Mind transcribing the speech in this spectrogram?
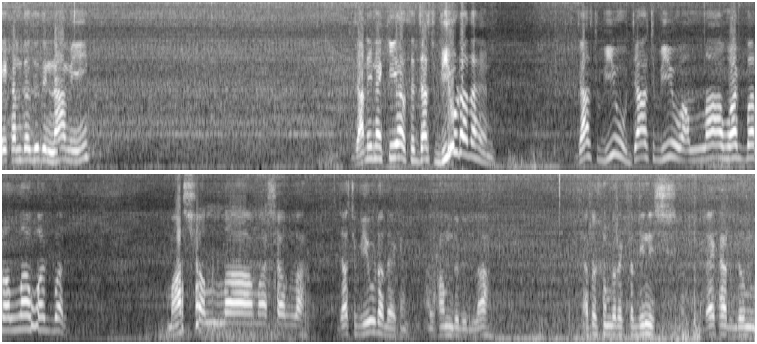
এইখান থেকে যদি নামি, জানি না কি আছে জাস্ট ভিউটা দেখেন। জাস্ট ভিউ জাস্ট ভিউ আল্লাহ আকবার আল্লাহ আকবার। মাশাল্লাহ মাশাল্লাহ জাস্ট ভিউটা দেখেন, আলহামদুলিল্লাহ। এত সুন্দর একটা জিনিস দেখার জন্য।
